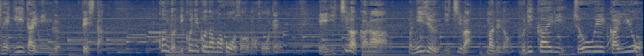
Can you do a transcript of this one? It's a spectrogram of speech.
ね、いいタイミングでした。今度、ニコニコ生放送の方で、え、1話から21話までの振り返り上映会を、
